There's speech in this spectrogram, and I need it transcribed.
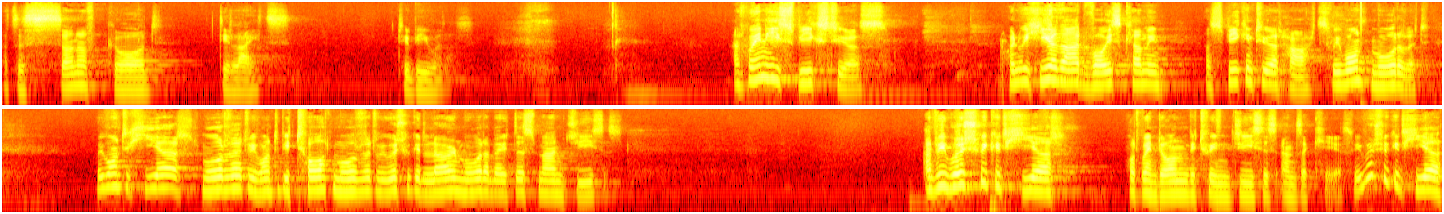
that the Son of God delights to be with us. And when He speaks to us, when we hear that voice coming and speaking to our hearts, we want more of it. We want to hear more of it. We want to be taught more of it. We wish we could learn more about this man, Jesus. And we wish we could hear what went on between Jesus and Zacchaeus. We wish we could hear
